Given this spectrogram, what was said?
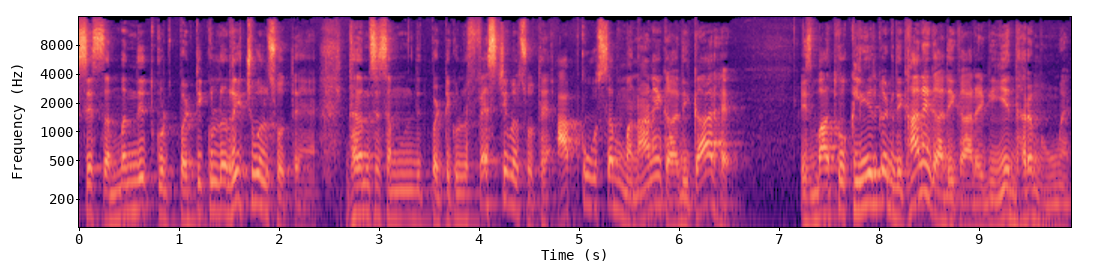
से संबंधित कुछ पर्टिकुलर रिचुअल्स होते हैं, धर्म से संबंधित पर्टिकुलर फेस्टिवल्स होते हैं, आपको वो सब मनाने का अधिकार है। इस बात को क्लियर कट दिखाने का अधिकार है कि ये धर्म हूँ मैं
